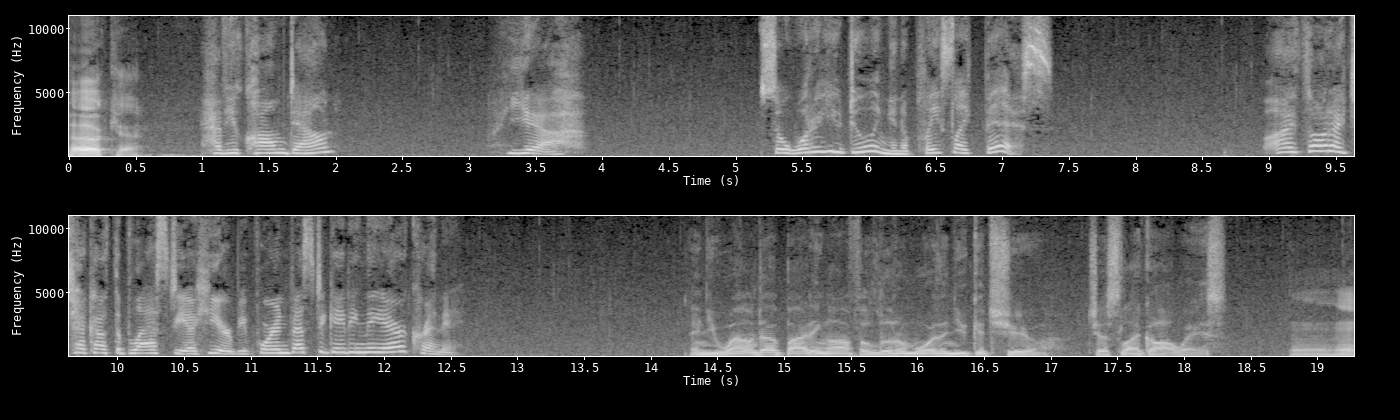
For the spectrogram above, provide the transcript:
Okay. have you calmed down? yeah. So what are you doing in a place like this? I thought I'd check out the Blastia here before investigating the air crenny. And you wound up biting off a little more than you could chew, just like always. Mm-hmm.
